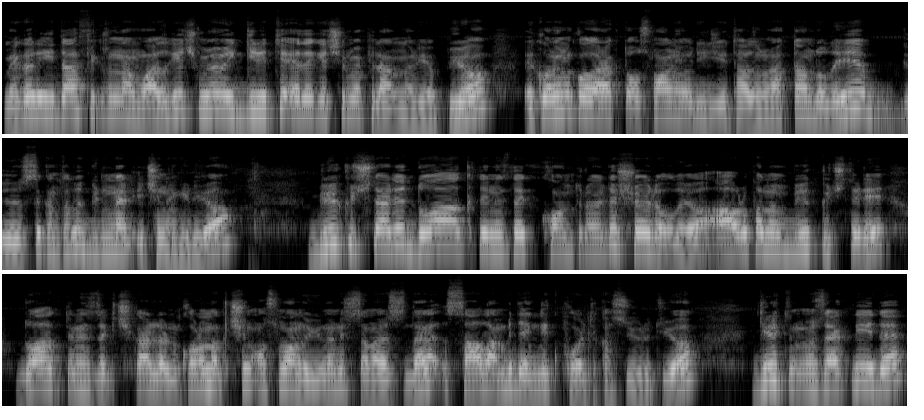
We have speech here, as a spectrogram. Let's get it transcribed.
Megari İda fikrinden vazgeçmiyor ve Girit'i ele geçirme planları yapıyor. Ekonomik olarak da Osmanlı'ya ödeyeceği tazminattan dolayı e, sıkıntılı günler içine giriyor. Büyük güçlerde Doğu Akdeniz'deki kontrolde şöyle oluyor. Avrupa'nın büyük güçleri Doğu Akdeniz'deki çıkarlarını korumak için Osmanlı Yunanistan arasında sağlam bir denge politikası yürütüyor. Girit'in özelliği de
